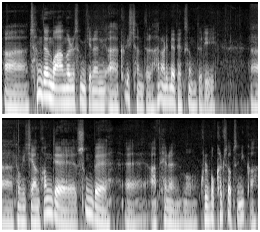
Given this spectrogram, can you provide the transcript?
아, 참된 왕을 섬기는 아, 크리스천들 하나님의 백성들이 아, 도미치안 황제 숭배 에, 앞에는 뭐 굴복할 수 없으니까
